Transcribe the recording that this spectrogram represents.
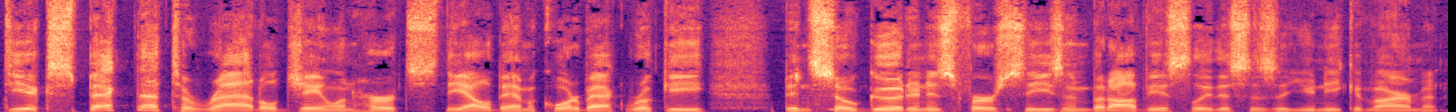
do you expect that to rattle Jalen Hurts, the Alabama quarterback rookie? Been so good in his first season, but obviously this is a unique environment.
